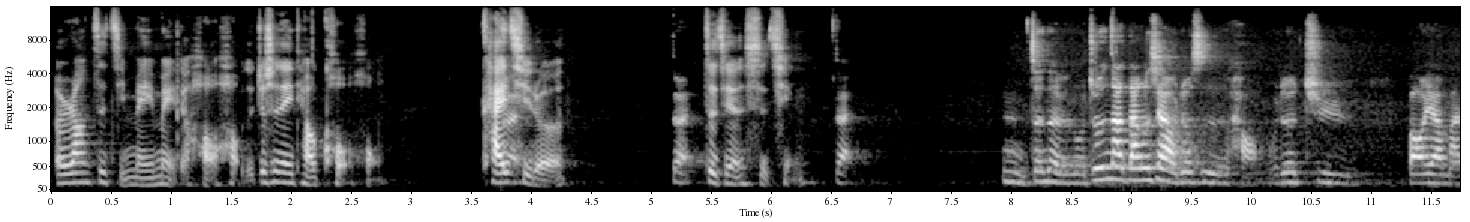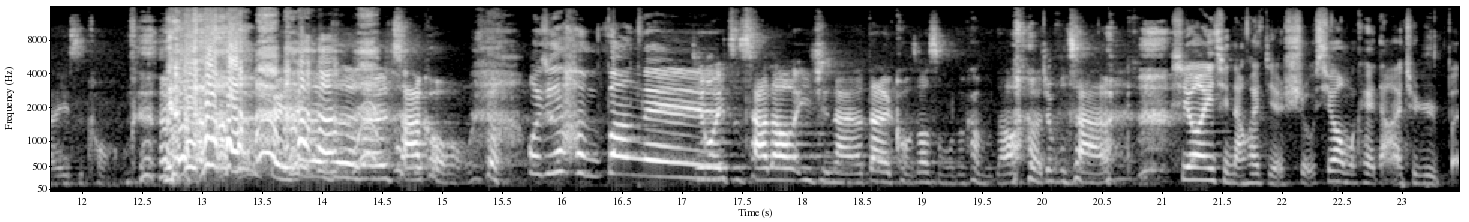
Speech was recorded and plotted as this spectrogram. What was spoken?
而让自己美美的、好好的，就是那条口红开启了对这件事情。对，嗯，真的，我就是那当下，我就是好，我就去保养买了一支口红，每天都真的在那边擦口红，我觉得很棒哎！结果一直擦到疫情来了，戴了口罩什么都看不到，就不擦了。希望疫情赶快结束，希望我们可以赶快去日本。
